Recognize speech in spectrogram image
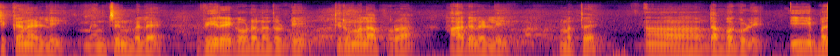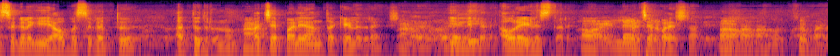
ಚಿಕ್ಕನಹಳ್ಳಿ ಮೆಂಚನಬೆಲೆ ವೀರೇಗೌಡನ ದೊಡ್ಡಿ ತಿರುಮಲಾಪುರ ಹಾಗಲಹಳ್ಳಿ ಮತ್ತೆ ದಬ್ಬಗುಳಿ. ಈ ಬಸ್ಗಳಿಗೆ ಯಾವ ಬಸ್ಗೆ ಹತ್ತು ಹತ್ತಿದ್ರು ಪಚ್ಚೆಪಾಳ್ಯ ಅಂತ ಕೇಳಿದ್ರೆ ಇಲ್ಲಿ ಅವರೇ ಇಳಿಸ್ತಾರೆ. ಪಚ್ಚೆಪಾಳ್ಯ ಸ್ಟಾಪ್ ಹಾ ಹಾ ಹಾ. ಸೂಪರ್.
